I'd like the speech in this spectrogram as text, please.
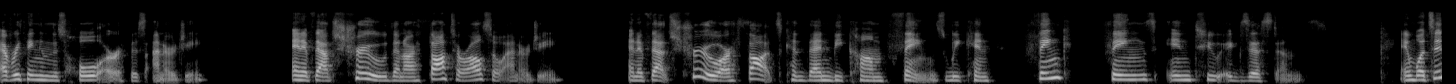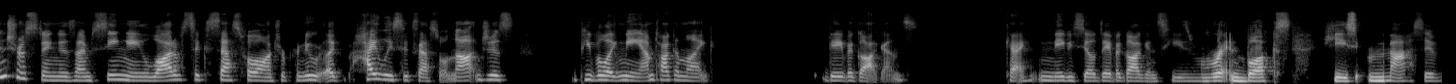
Everything in this whole earth is energy. And if that's true, then our thoughts are also energy. And if that's true, our thoughts can then become things. We can think things into existence. And what's interesting is I'm seeing a lot of successful entrepreneurs, like highly successful, not just people like me. I'm talking like David Goggins. Okay. Navy SEAL David Goggins. He's written books. He's massive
